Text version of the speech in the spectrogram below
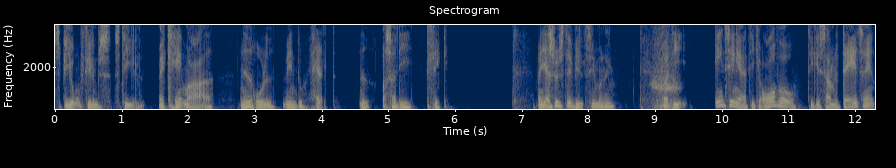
spionfilms stil med kameraet nedrullet vindue halvt ned, og så lige klik. Men jeg synes, det er vildt, Simon, ikke? Fordi en ting er, at de kan overvåge, de kan samle data ind,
